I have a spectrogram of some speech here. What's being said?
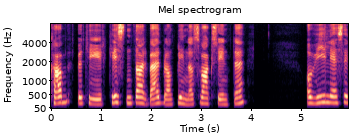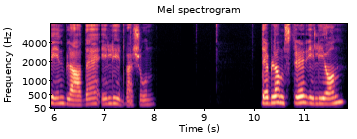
KAB betyr Kristent arbeid blant blinde og svaksynte, og vi leser inn bladet i lydversjon. Det blomstrer i Lyon,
